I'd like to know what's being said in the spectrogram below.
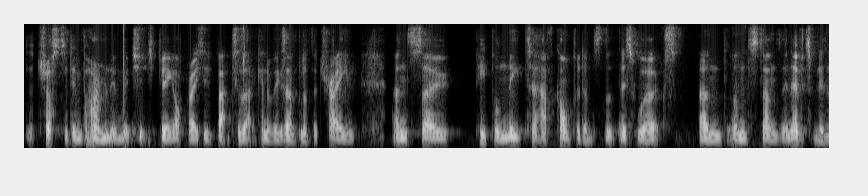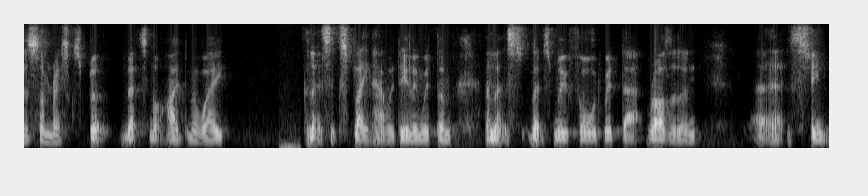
the trusted environment in which it's being operated. Back to that kind of example of the train. And so, people need to have confidence that this works and understand inevitably there's some risks, but let's not hide them away. Let's explain how we're dealing with them, and let's let's move forward with that rather than uh, seeing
